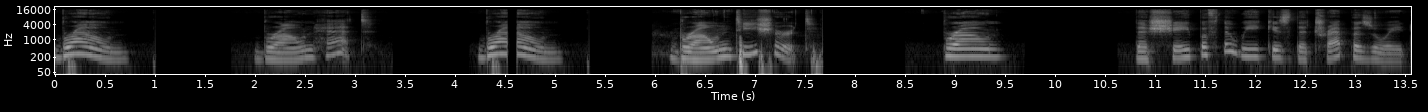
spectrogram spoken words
Brown. Brown hat. Brown. Brown t-shirt. Brown. The shape of the week is the trapezoid.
